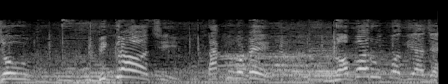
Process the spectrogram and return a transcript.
ଯୋଉ ବିଗ୍ରହ ଅଛି ତାକୁ ଗୋଟେ ନବ ରୂପ ଦିଆଯାଏ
